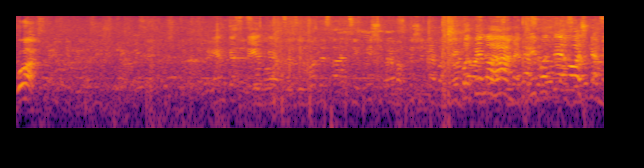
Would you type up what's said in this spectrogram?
Бокс! Тріботи ногами, тріботи ножками.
